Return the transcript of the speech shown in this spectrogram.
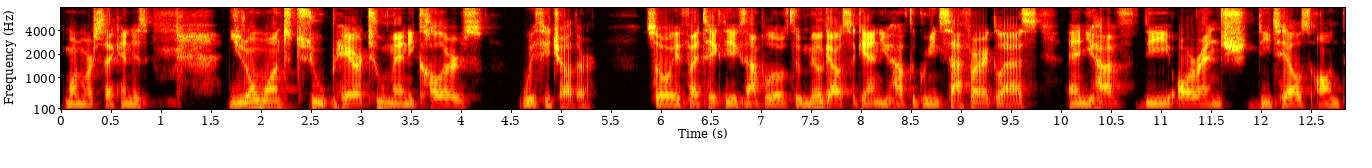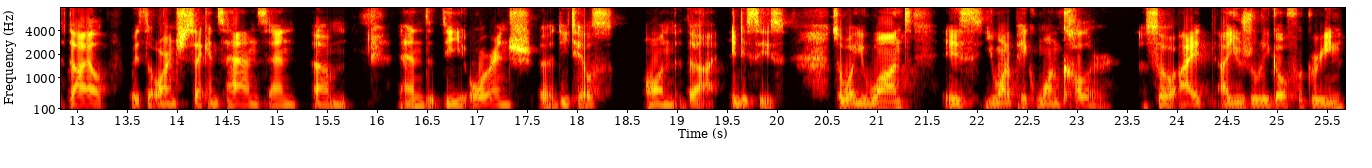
one more second is you don't want to pair too many colors with each other. So if I take the example of the Milgauss again, you have the green sapphire glass and you have the orange details on the dial with the orange seconds hands and um, and the orange uh, details on the indices. So what you want is you want to pick one color. So I I usually go for green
